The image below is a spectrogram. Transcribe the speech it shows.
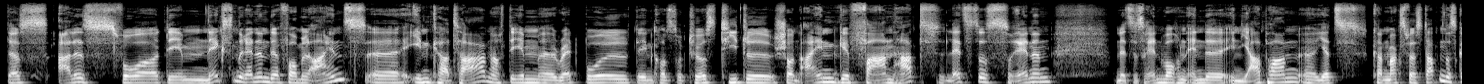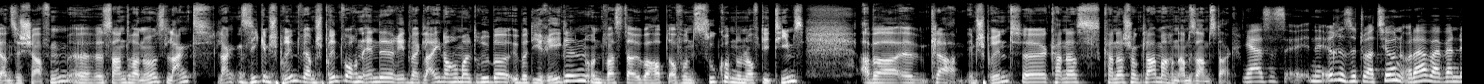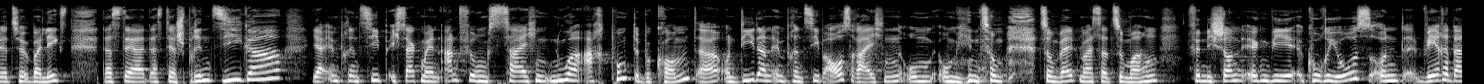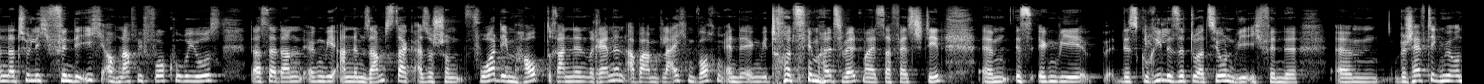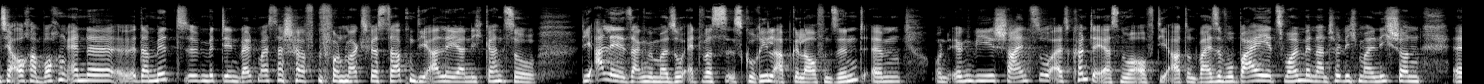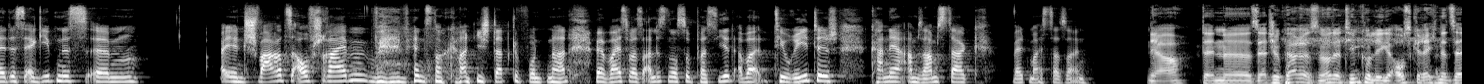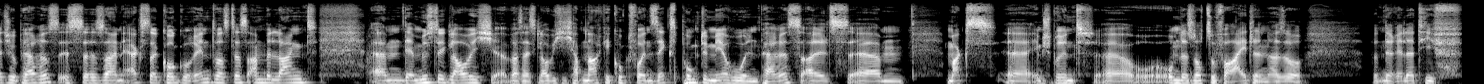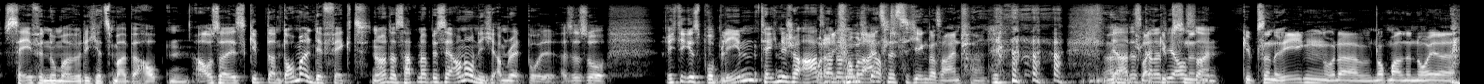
Das alles vor dem nächsten Rennen der Formel 1 äh, in Katar, nachdem äh, Red Bull den Konstrukteurstitel schon eingefahren hat. Letztes Rennen letztes Rennwochenende in Japan. Äh, jetzt kann Max Verstappen das Ganze schaffen. Äh, Sandra, ne, es langt, langt ein Sieg im Sprint. Wir haben Sprintwochenende, reden wir gleich noch einmal drüber, über die Regeln und was da überhaupt auf uns zukommt und auf die Teams. Aber äh, klar, im Sprint äh, kann das kann das schon klar machen am Samstag. Ja, es ist eine irre Situation, oder? Weil wenn du jetzt hier überlegst, dass der, dass der Sprintsieger ja im Prinzip, ich sag mal in Anführungszeichen, nur acht Punkte bekommt ja, und die dann im Prinzip ausreichen, um, um ihn zum, zum Weltmeister zu machen, finde ich schon irgendwie kurios und wäre dann natürlich, finde ich, auch nach wie vor kurios, dass er dann irgendwie an einem Samstag, also schon vor dem Hauptrennen, aber am gleichen Wochenende irgendwie trotzdem als Weltmeister feststeht, ähm, ist irgendwie eine skurrile Situation, wie ich finde. Ähm, beschäftigen wir uns ja auch am Wochenende äh, damit, äh, mit den Weltmeisterschaften von Max Verstappen, die alle ja nicht ganz so die alle, sagen wir mal so, etwas skurril abgelaufen sind. Ähm, und irgendwie scheint so, als könnte er es nur auf die Art und Weise. Wobei, jetzt wollen wir natürlich mal nicht schon äh, das Ergebnis ähm, in Schwarz aufschreiben, wenn es noch gar nicht stattgefunden hat. Wer weiß, was alles noch so passiert. Aber theoretisch kann er am Samstag Weltmeister sein. Ja, denn äh, Sergio Perez, ne, der Teamkollege, ausgerechnet Sergio Perez, ist äh, sein ärgster Konkurrent, was das anbelangt. Ähm, der müsste, glaube ich, äh, was heißt, glaube ich, ich habe nachgeguckt, vorhin sechs Punkte mehr holen, Perez, als ähm, Max äh, im Sprint, äh, um das noch zu vereiteln. Also wird eine relativ safe Nummer, würde ich jetzt mal behaupten. Außer es gibt dann doch mal einen Defekt. Ne? Das hat man bisher auch noch nicht am Red Bull. Also so richtiges Problem technischer Art Oder hat die Formel noch nicht 1 lässt sich irgendwas einfallen. ja, das kann natürlich auch einen, sein. Gibt es einen Regen oder nochmal eine neue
